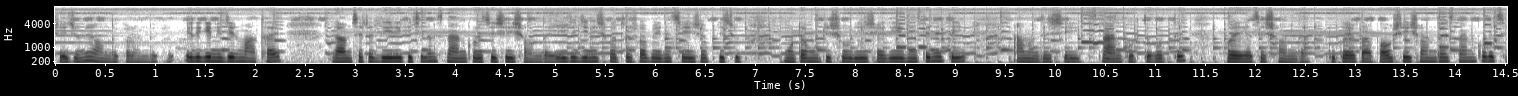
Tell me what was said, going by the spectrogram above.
সেই জন্যই অন্ধকার অন্ধকার। এদিকে নিজের মাথায় গামছাটা দিয়ে রেখেছিলাম, স্নান করেছে সেই সন্ধ্যায়। এই যে জিনিসপত্র সব এনেছে এই সব কিছু মোটামুটি সরিয়ে সারিয়ে নিতে নিতেই আমাদের সেই স্নান করতে করতে হয়ে গেছে সন্ধ্যা। টুকাইয়ের পাপাও সেই সন্ধ্যায় স্নান করেছে,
